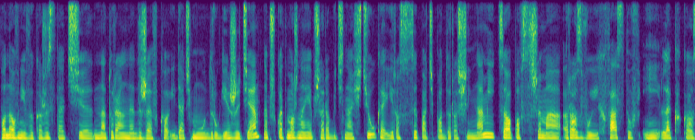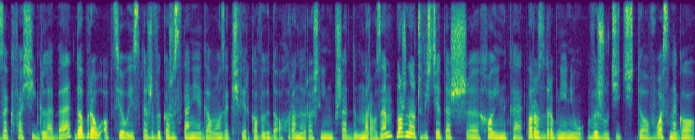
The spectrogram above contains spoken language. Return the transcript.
ponownie wykorzystać e, naturalne drzewko i dać mu drugie życie. Na przykład można je przerobić na ściółkę i rozsypać pod roślinami, co powstrzyma rozwój chwastów i lekko zakwasi glebę. Dobrą opcją jest też wykorzystanie gałązek świerkowych do ochrony roślin przed mrozem. Można oczywiście też e, choinkę po rozdrobnieniu wyrzucić do własnego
